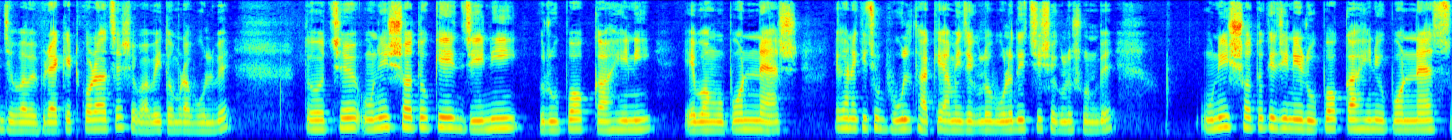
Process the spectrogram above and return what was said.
যেভাবে ব্র্যাকেট করা আছে, সেভাবেই তোমরা বলবে। তো হচ্ছে, উনিশ শতকে যিনি, রূপক কাহিনী এবং উপন্যাস, এখানে কিছু ভুল থাকে, আমি যেগুলো বলে দিচ্ছি সেগুলো শুনবে। উনিশ শতকে যিনি রূপক কাহিনী উপন্যাস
